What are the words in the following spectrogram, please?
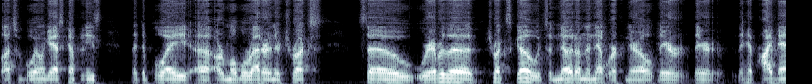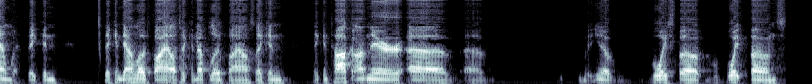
lots of oil and gas companies that deploy our mobile router in their trucks. So wherever the trucks go, it's a node on the network, and they're all, they're they're they have high bandwidth. They can they can download files, they can upload files, they can they can talk on their uh, uh, you know voice phone, VoIP phones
